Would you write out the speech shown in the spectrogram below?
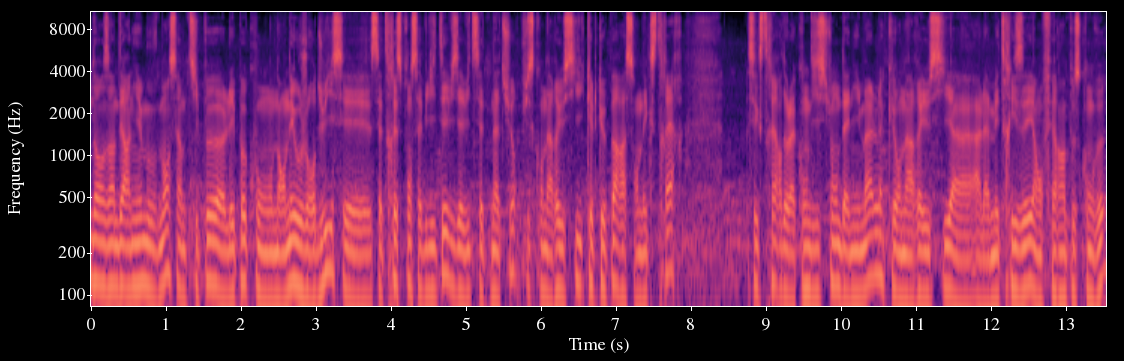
dans un dernier mouvement, c'est un petit peu euh, l'époque où on en est aujourd'hui, c'est cette responsabilité vis-à-vis de cette nature, puisqu'on a réussi quelque part à s'en extraire, s'extraire de la condition d'animal, qu'on a réussi à la maîtriser, à en faire un peu ce qu'on veut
